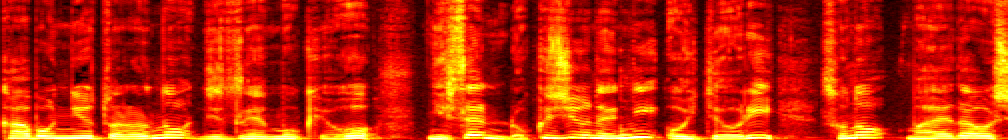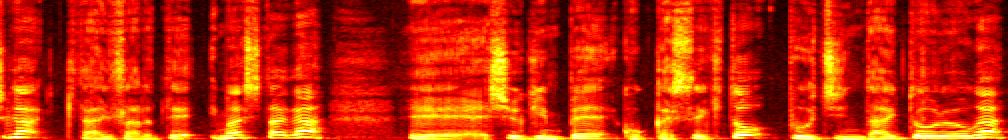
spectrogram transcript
カーボンニュートラルの実現目標を2060年に置いておりその前倒しが期待されていましたが、えー、習近平国家主席とプーチン大統領が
